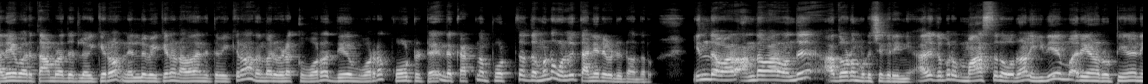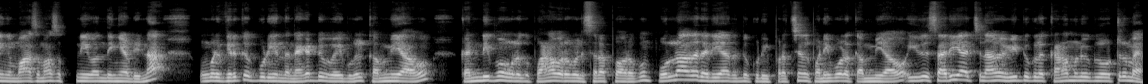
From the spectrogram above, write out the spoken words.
அதே மாதிரி தாமிரத்தில் வைக்கிறோம் நெல் வைக்கிறோம் நவதானியத்தை வைக்கிறோம் அந்த மாதிரி விளக்கு ஓரம் தீபம் போடுறோம் போட்டுட்டு இந்த கட்டணம் போட்டதை மட்டும் கொண்டு போய் தண்ணீரை விட்டுட்டு வந்துடும் இந்த வாரம் அந்த வாரம் வந்து அதோட முடிச்சுக்கிறீங்க. அதுக்கப்புறம் மாதத்தில் ஒரு நாள் இதே மாதிரியான ரொட்டீனை நீங்கள் மாதம் மாதம் நீ வந்தீங்க அப்படின்னா உங்களுக்கு இருக்கக்கூடிய இந்த நெகட்டிவ் வைப்புகள் கம்மியாகும். கண்டிப்பாக உங்களுக்கு பண வரவுகள் சிறப்பாக இருக்கும். பொருளாதார ரீதியாக இருக்கக்கூடிய பிரச்சனைகள் பணி போல கம்மியாகும். இது சரியாச்சுனாவே வீட்டுக்குள்ளே கணமனைக்குள்ள ஒற்றுமை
